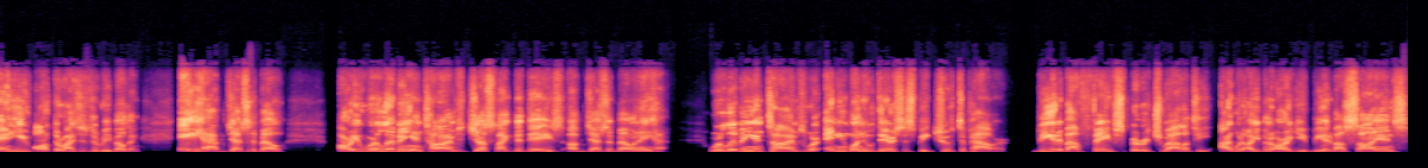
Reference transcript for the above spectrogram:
And he authorizes the rebuilding. Ahab, Jezebel, Ari, we're living in times just like the days of Jezebel and Ahab. We're living in times where anyone who dares to speak truth to power, be it about faith, spirituality, I would even argue, be it about science,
